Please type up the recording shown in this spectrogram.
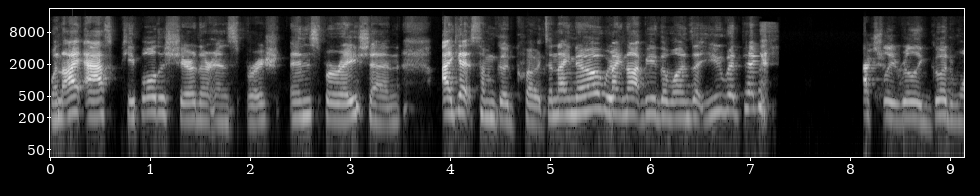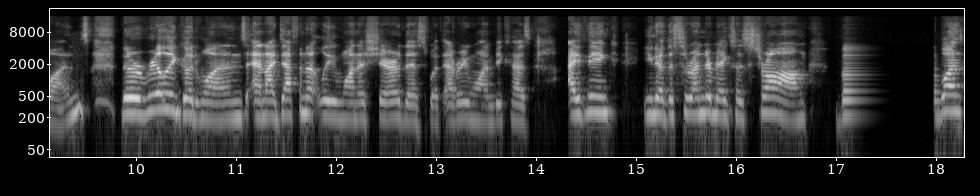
when I ask people to share their inspiration, inspiration, I get some good quotes. And I know we might not be the ones that you would pick. actually really good ones. They're really good ones. And I definitely want to share this with everyone because I think, you know, the surrender makes us strong, but one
